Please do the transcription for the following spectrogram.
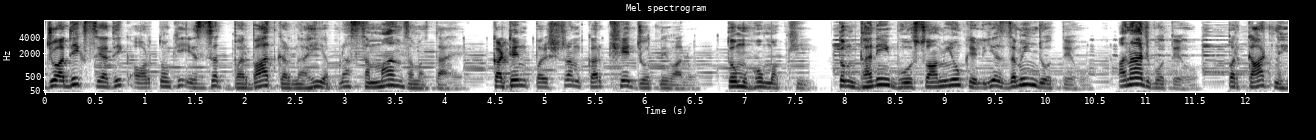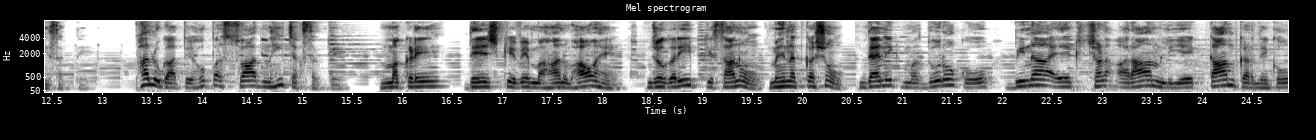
जो अधिक से अधिक औरतों की इज़्ज़त बर्बाद करना ही अपना सम्मान समझता है। कठिन परिश्रम कर खेत जोतने वालों। तुम हो मक्खी, तुम धनी भूस्वामियों के लिए ज़मीन जोतते हो, अनाज बोते हो, पर काट नहीं सकते। फल उगाते हो, पर स्वाद नहीं चख सकते। मकड़े, देश के वे महानुभाव हैं, जो गरीब किसानों मेहनत कशों दैनिक मजदूरों को बिना एक क्षण आराम लिए काम करने को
